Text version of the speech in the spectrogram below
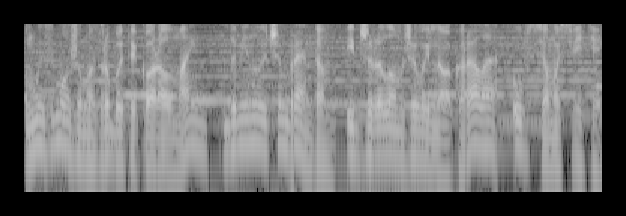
ми зможемо зробити Coral Mine домінуючим брендом і джерелом живильного корала у всьому світі.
